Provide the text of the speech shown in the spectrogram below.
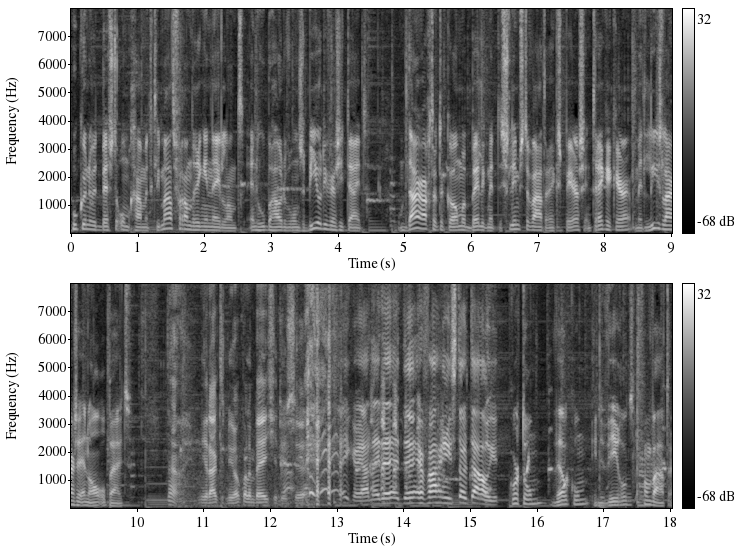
Hoe kunnen we het beste omgaan met klimaatverandering in Nederland? En hoe behouden we onze biodiversiteit? Om daarachter te komen bel ik met de slimste waterexperts en trek ik er met lieslaarzen en al op uit. Nou, je ruikt het nu ook wel een beetje, dus... eh, Zeker, ja. Nee, de, de ervaring is totaal. Kortom, welkom in de wereld van water.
